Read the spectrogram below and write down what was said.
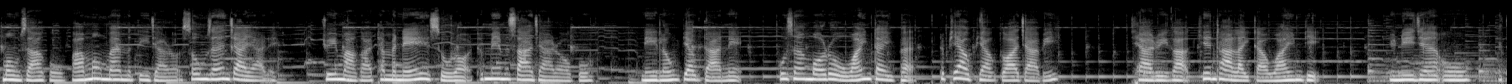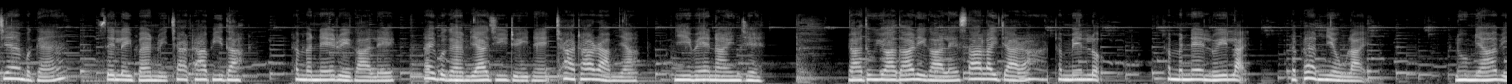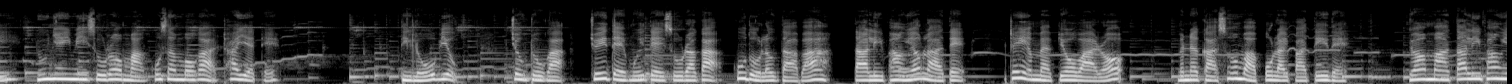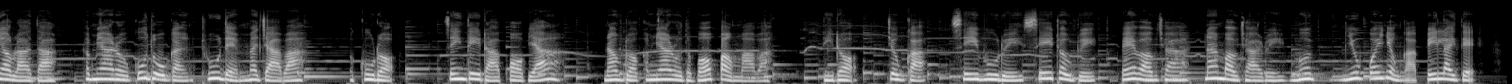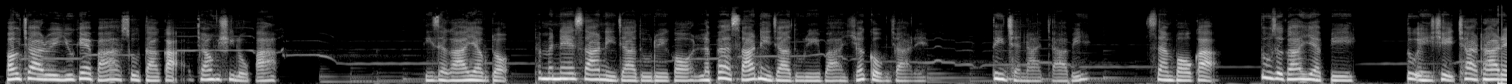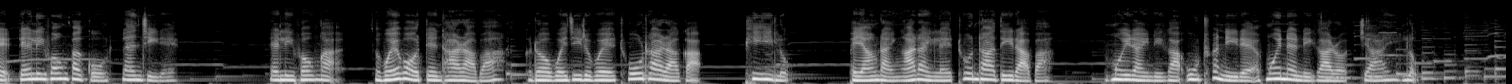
မုံစားကိုဘာမှမှမသိကြတော့စုံစမ်းကြရတယ်ကျွေးမာကထမနေဆိုတော့ထမင်းမစားကြတော့ဘူးနေလုံးပြောက်တာနဲ့ကိုစံဘော်တို့ဝိုင်းတိုက်ဖက် တပြောက်ပြောက်သွားကြပြီဖြာတွေကခင်းထားလိုက်တာဝိုင်းပြည့်ယူနီချန်အိုးအကြံပကံစိတ်လိပ်ပန်းတွေချထားပြီးသားထမနေတွေကလည်းတိုက်ပကံပြားကြီးတွေနဲ့ချထားတာများမြေပဲနိုင်ခြင်းရွာသူရွာသားတွေကလည်းစားလိုက်ကြတာထမင်းလွတ်ထမနဲ့လွေးလိုက်တစ်ဖက်မြုံလိုက်လူများပြီလူငိမ့်ပြီဆိုတော့မှကိုစံဘော်ကထရက်တယ်ဒီလိုပြုတ်ကျုပ်တို့ကကျွေးတယ်မွေးတယ်ဆိုတာကကုသိုလ်လောက်တာပါ တာလီဖောင်ရောက်လာတဲ့အတိတ်အမတ်ပြောပါတော့မနက်ကဆွမ်းပါပို့လိုက်ပါသေးတယ်ရွာမှာတာလီဖောင်ရောက်လာတာခမရတို့ကုသိုလ်ကံထူးတယ်မှတ်ကြပါအခုတော့စိမ့်သေးတာပေါ့ဗျာနောက်တော့ခမရတို့သဘောပေါက်မှာပါဒီတော့ကျုပ်ကဆေးဘူးတွေဆေးထုတ်တွေဘဲပေါချာနှမ်းပေါချာတွေမြို့မြို့ပွဲရုံကပေးလိုက်တဲ့ပေါချာတွေယူခဲ့ပါဆိုတာကအကြောင်းရှိလို့ပါဒီစကားရောက်တော့ ထမင်းစားနေကြသူတွေကလက်ဖက်စားနေကြသူတွေပါရက်ကုန်ကြတယ်သိချင်တာကြပြီစံပေါ်ကသူ့စကားရက်ပြီးသူ့အိမ်ရှိချထားတဲ့တယ်လီဖုန်းဘက်ကိုလှမ်းကြည့်တယ်တယ်လီဖုန်းကစပွဲပေါ်တင်ထားတာပါကြော်ပွဲကြီးတစ်ပွဲထိုးထားတာကဖီးလို့ဖျောင်းတိုင်ငါးတိုင်လဲထွန်းထားသေးတာပါအမွှေးတိုင်တွေကဥထွက်နေတဲ့အမွှေးနံတွေကတော့ကြိုင်းလို့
